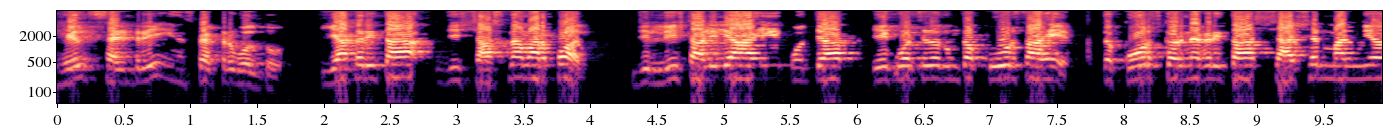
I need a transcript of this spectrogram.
हेल्थ सॅनिटरी इन्स्पेक्टर बोलतो. याकरिता जी शासनामार्फत जी लिस्ट आलेली आहे कोणत्या एक वर्षाचा तुमचा कोर्स आहे तर कोर्स करण्याकरिता शासन मान्य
